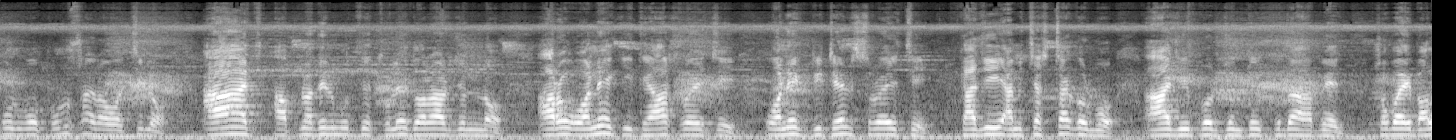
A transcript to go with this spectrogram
পূর্বপুরুষেরাও ছিল। আজ আপনাদের মধ্যে তুলে ধরার জন্য আরও অনেক ইতিহাস রয়েছে, অনেক ডিটেলস রয়েছে। কাজেই আমি চেষ্টা করব, আজ এই পর্যন্তই খুদা হাফেজ। সবাই ভালো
